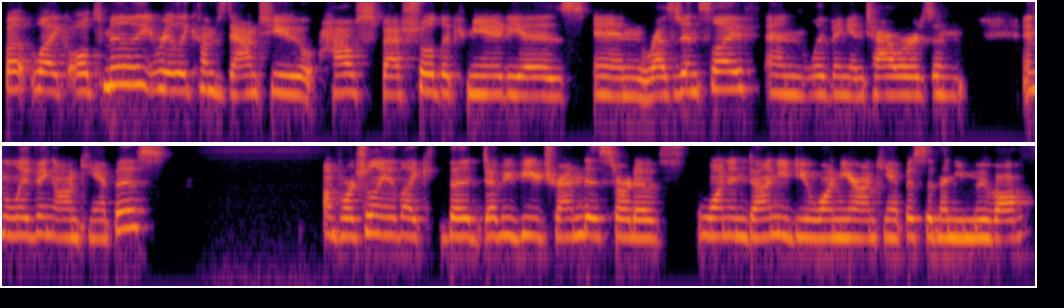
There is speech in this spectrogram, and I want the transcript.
But like ultimately, it really comes down to how special the community is in residence life and living in towers and, and living on campus unfortunately, like the WVU trend is sort of one and done. You do one year on campus and then you move off.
